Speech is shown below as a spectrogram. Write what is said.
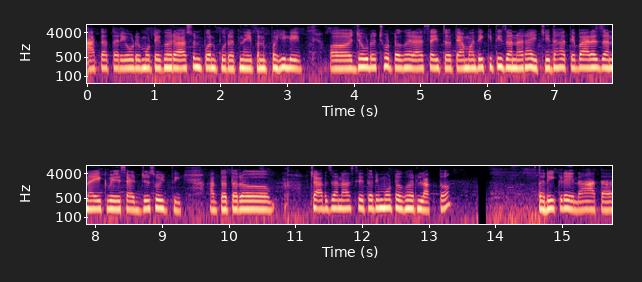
आता तर एवढे मोठे घरं असून पण पुरत नाही पण पहिले जेवढं छोटं घर असायचं त्यामध्ये किती जणं राहायची? दहा ते बारा जणं एक वेळेस ॲडजस्ट व्हायची आता तर चार जणं असले तरी मोठं घर लागतं. तर इकडे ना आता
